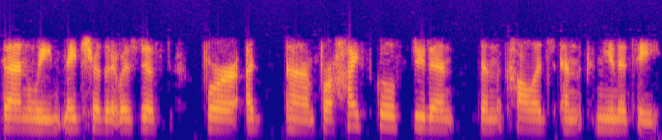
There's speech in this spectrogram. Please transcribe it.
then we made sure that it was just for a um, for high school students in the college and the community.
